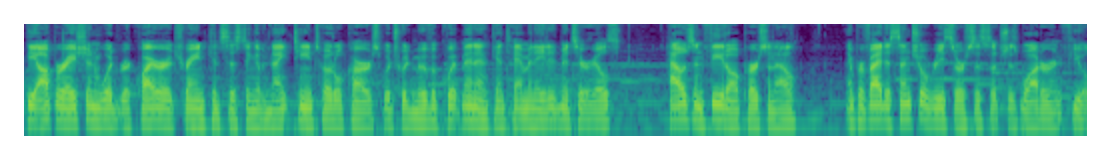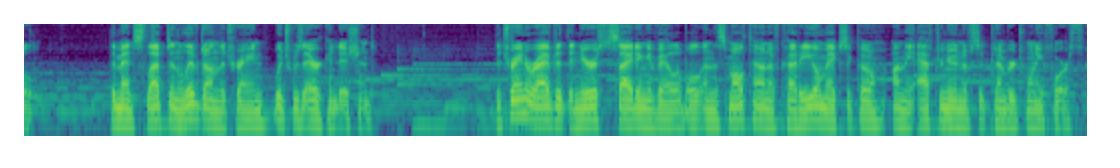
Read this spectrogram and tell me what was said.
The operation would require a train consisting of 19 total cars, which would move equipment and contaminated materials, house and feed all personnel, and provide essential resources such as water and fuel. The men slept and lived on the train, which was air conditioned. The train arrived at the nearest siding available in the small town of Carrillo, Mexico, on the afternoon of September 24th.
